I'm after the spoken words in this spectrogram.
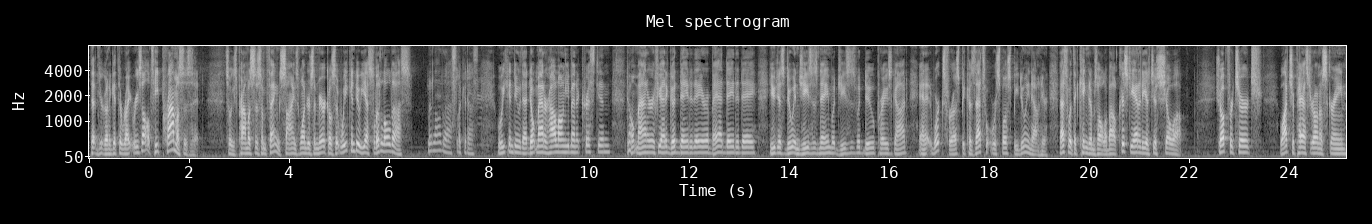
then you're going to get the right results. He promises it. So He's promises some things, signs, wonders, and miracles that we can do. Yes, little old us. Little old us, look at us. We can do that. Don't matter how long you've been a Christian. Don't matter if you had a good day today or a bad day today. You just do in Jesus' name what Jesus would do, praise God. And it works for us because that's what we're supposed to be doing down here. That's what the kingdom's all about. Christianity is just show up. Show up for church, watch a pastor on a screen.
